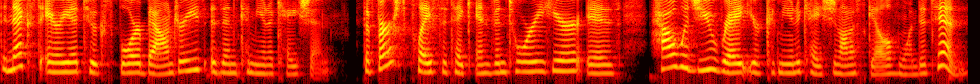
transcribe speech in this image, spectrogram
The next area to explore boundaries is in communication. The first place to take inventory here is how would you rate your communication on a scale of 1 to 10?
